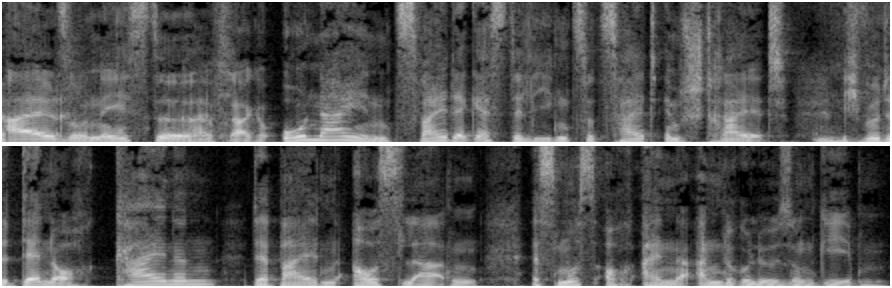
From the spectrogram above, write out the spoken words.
Also, nächste Gott. Frage. Oh nein, zwei der Gäste liegen zurzeit im Streit. Mhm. Ich würde dennoch keinen der beiden ausladen. Es muss auch eine andere Lösung geben.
